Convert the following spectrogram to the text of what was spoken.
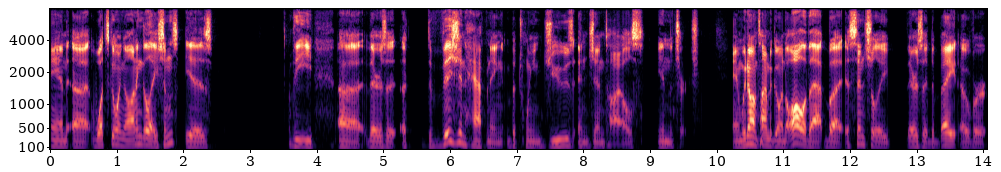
And uh, what's going on in Galatians is the uh, there's a, a division happening between Jews and Gentiles in the church, and we don't have time to go into all of that, but essentially. There's a debate over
